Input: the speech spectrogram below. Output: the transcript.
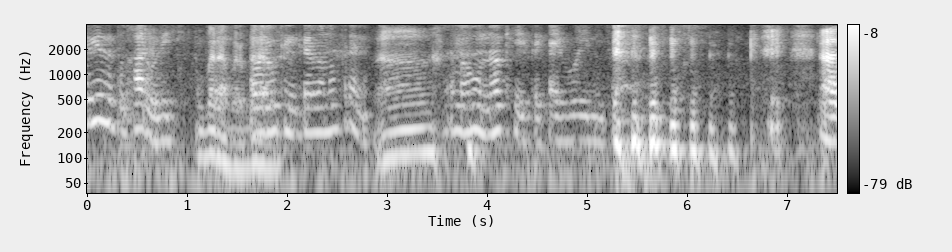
કરીએ ને તો સારું રહે. બરાબર હવે બરાબર. ઉઠીને કરવાનું પડે ને. એમાં હું નખે તે કાંઈ હોય નહીં આ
